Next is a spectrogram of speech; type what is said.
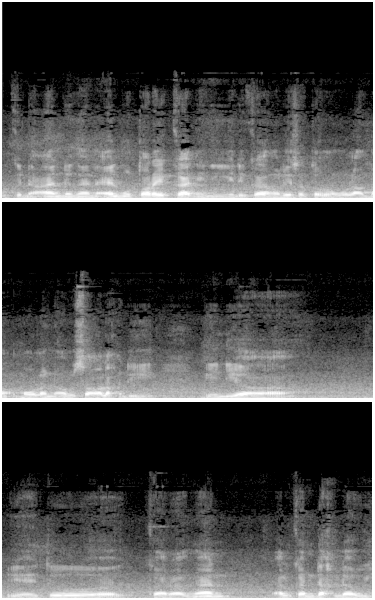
berkenaan dengan ilmu tarekat ini yang dikarang oleh satu orang ulama maulana besar lah di India iaitu karangan Al-Kandahlawi.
